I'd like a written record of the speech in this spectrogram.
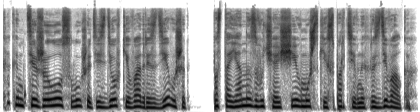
как им тяжело слушать издевки в адрес девушек, постоянно звучащие в мужских спортивных раздевалках,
